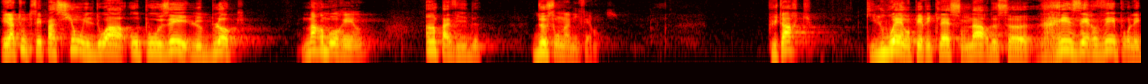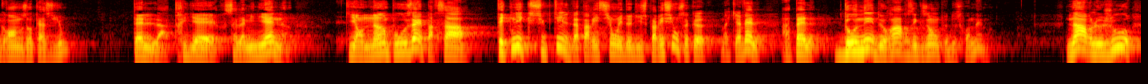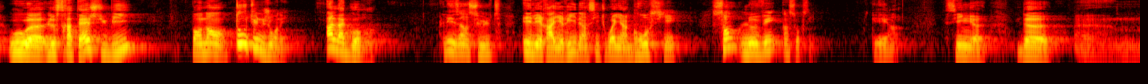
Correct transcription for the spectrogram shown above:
Et à toutes ces passions, il doit opposer le bloc marmoréen, impavide, de son indifférence. Plutarque qui louait en Périclès son art de se réserver pour les grandes occasions, telle la trière salaminienne, qui en imposait par sa technique subtile d'apparition et de disparition ce que Machiavel appelle donner de rares exemples de soi-même. Narre le jour où euh, le stratège subit pendant toute une journée à l'agora les insultes et les railleries d'un citoyen grossier sans lever un sourcil qui est un signe de euh,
